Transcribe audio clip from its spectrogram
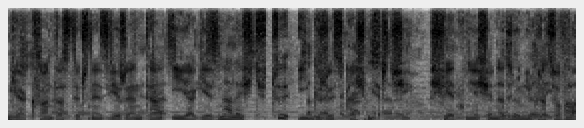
jak fantastyczne zwierzęta i jak je znaleźć, czy Igrzyska Śmierci. Świetnie się nad nimi pracowało.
